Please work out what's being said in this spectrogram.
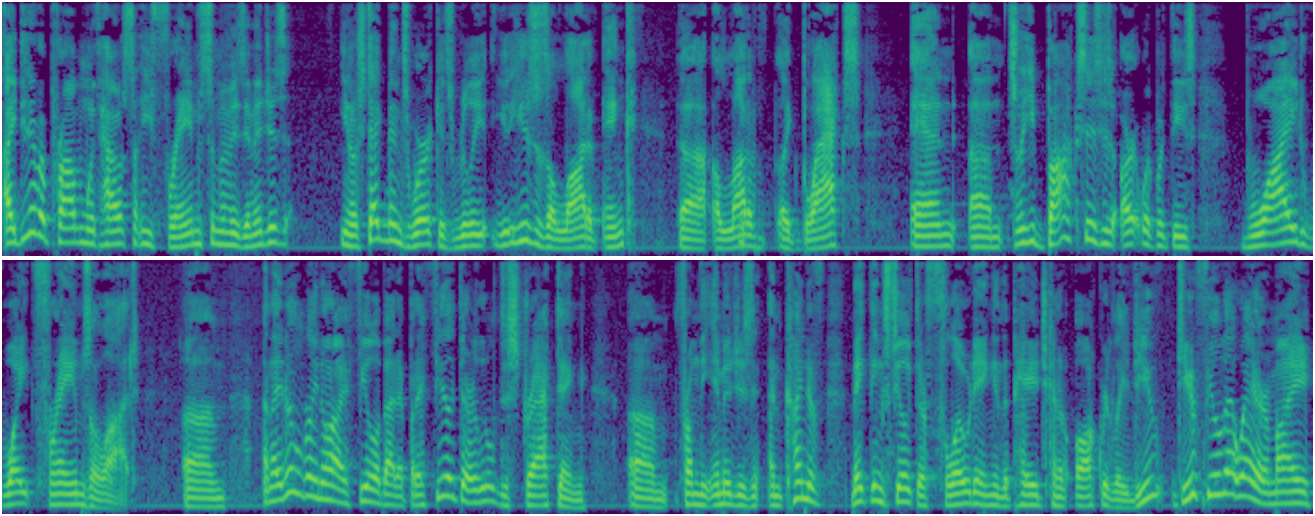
I, I did have a problem with how some, he frames some of his images. You know, Stegman's work is really he uses a lot of ink, uh, a lot of like blacks, and um, so he boxes his artwork with these wide white frames a lot. Um, and I don't really know how I feel about it, but I feel like they're a little distracting um, from the images and kind of make things feel like they're floating in the page kind of awkwardly. Do you do you feel that way, or am I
